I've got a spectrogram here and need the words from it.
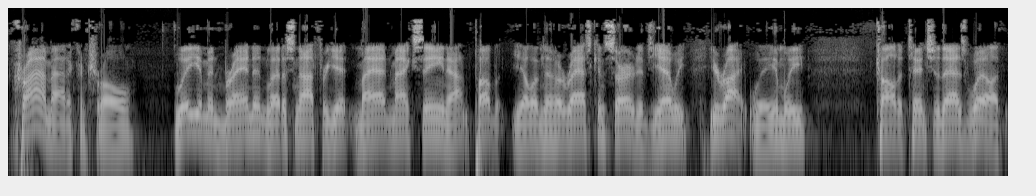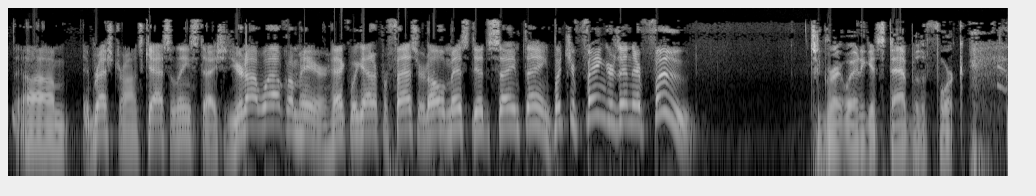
crime out of control. William and Brandon, let us not forget Mad Maxine out in public yelling to harass conservatives. Yeah, we, you're right, William. We called attention to that as well. Um, restaurants, gasoline stations. You're not welcome here. Heck, we got a professor at Ole Miss did the same thing. Put your fingers in their food. It's a great way to get stabbed with a fork.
